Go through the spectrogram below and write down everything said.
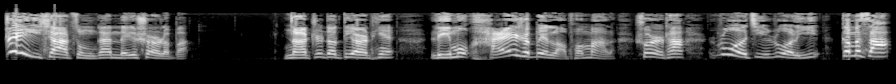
这下总该没事了吧？哪知道第二天。李牧还是被老婆骂了，说是他若即若离，哥们仨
